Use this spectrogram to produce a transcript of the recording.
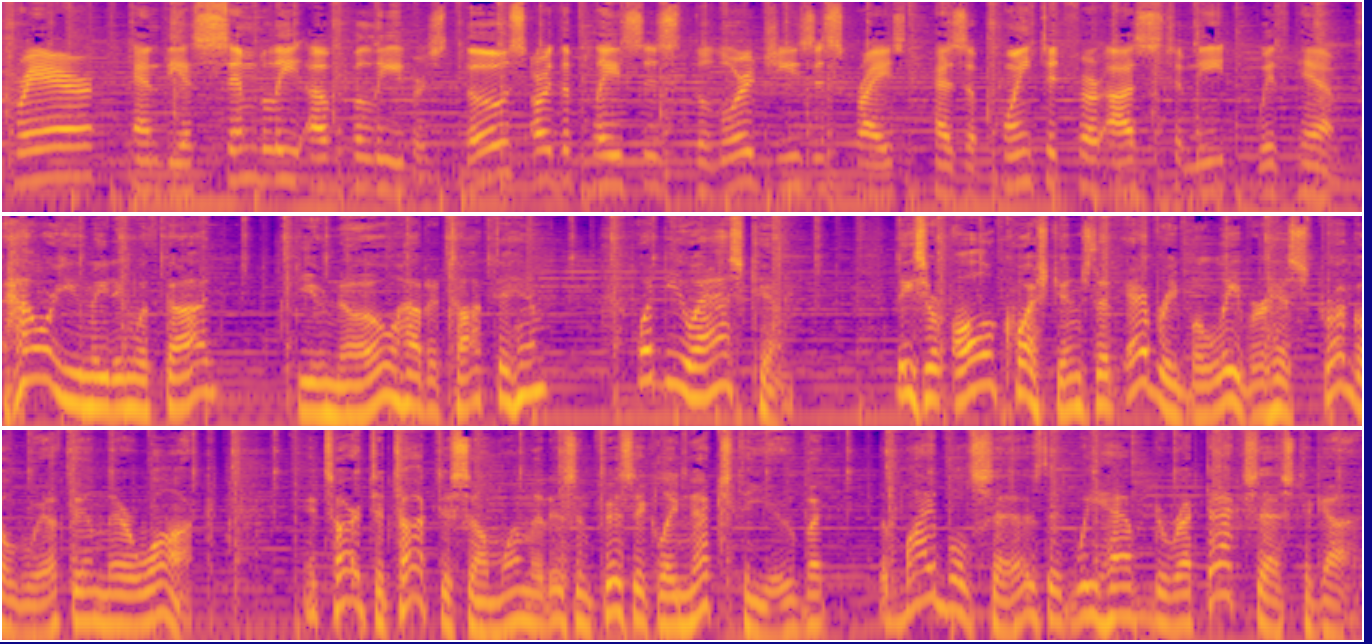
prayer and the assembly of believers. Those are the places the Lord Jesus Christ has appointed for us to meet with Him. How are you meeting with God? Do you know how to talk to Him? What do you ask Him? These are all questions that every believer has struggled with in their walk. It's hard to talk to someone that isn't physically next to you, but the Bible says that we have direct access to God.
